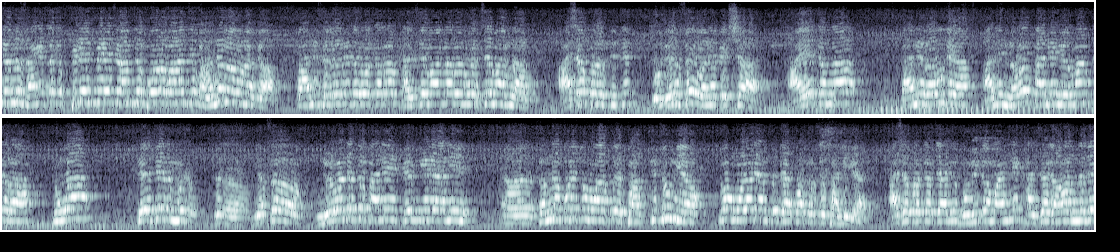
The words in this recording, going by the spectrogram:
त्यांना सांगितलं की पिढ्या पिढ्याचे आमच्या पोरा भांडे भांडण लावू नका. पाणी सगळं रिझर्व करणार खालचे मागणार आणि वरचे मागणार. अशा परिस्थितीत तो गैरसोय होण्यापेक्षा आहे त्यांना पाणी राहू द्या आणि नवं पाणी निर्माण करा किंवा ते जे याचं निळवंड्याचं पाणी पेमगिरी आणि चंद्रपुरीतून वाहतोय पाच. तिथून घ्या किंवा मुळाने आमचं बॅकवॉटरचं खाली घ्या. अशा प्रकारची आम्ही भूमिका मांडली. खालच्या गावांमध्ये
